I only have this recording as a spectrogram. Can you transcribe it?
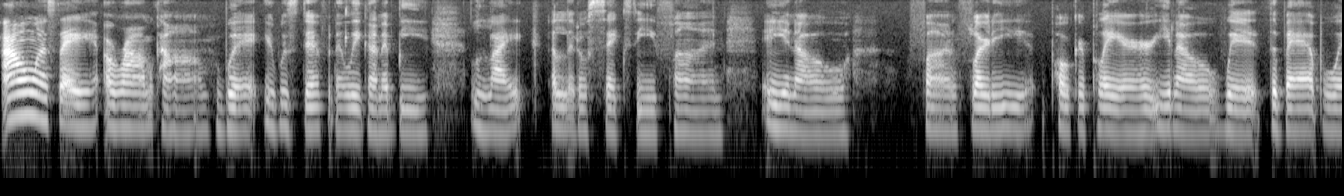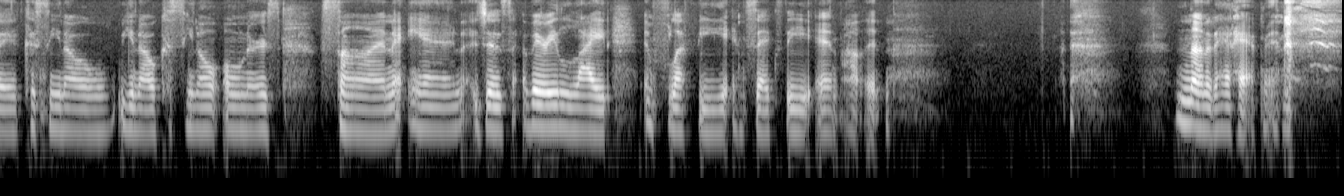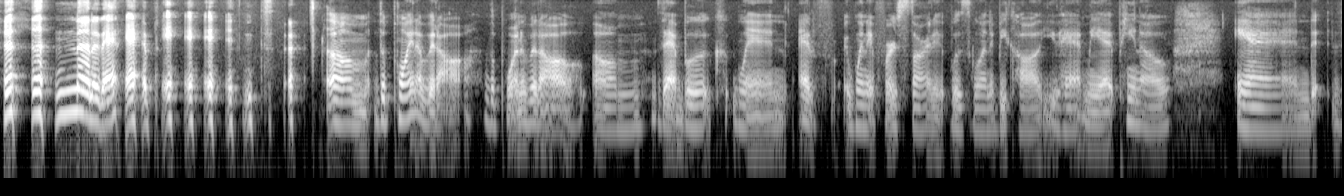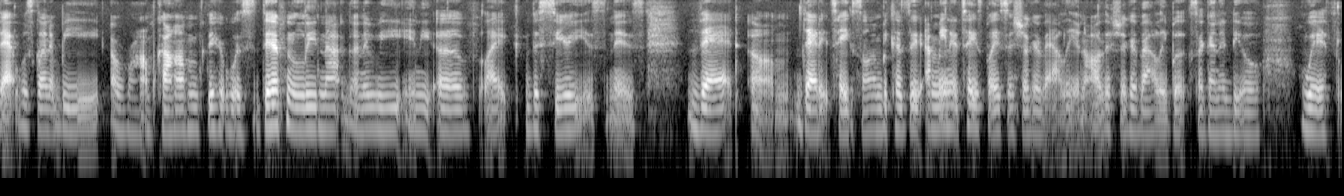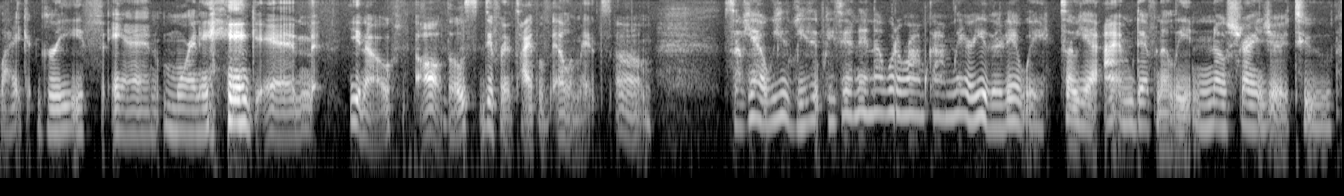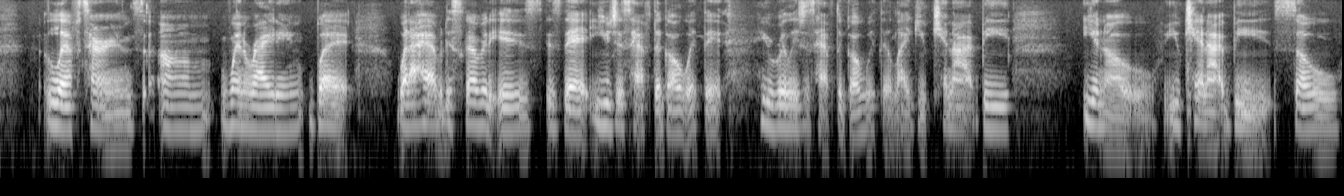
I don't want to say a rom com, but it was definitely gonna be like a little sexy, fun, you know, fun, flirty poker player, you know, with the bad boy casino, you know, casino owner's son, and just very light and fluffy and sexy and. Uh, None of that happened. None of that happened. Um, the point of it all, the point of it all, um, that book when at when it first started was going to be called "You Had Me at Pinot," and that was going to be a rom com. There was definitely not going to be any of like the seriousness that um, that it takes on because it, I mean it takes place in Sugar Valley, and all the Sugar Valley books are going to deal with like grief and mourning and you know all those different type of elements. Um, so yeah, we, we we didn't end up with a rom com there either, did we? So yeah, I am definitely no stranger to left turns um, when writing, but what I have discovered is is that you just have to go with it. You really just have to go with it. Like you cannot be, you know, you cannot be so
